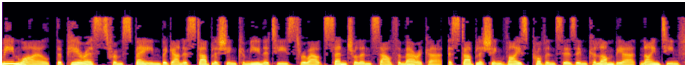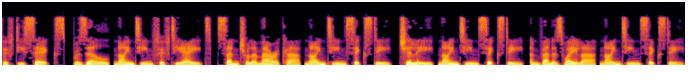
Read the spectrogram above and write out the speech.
Meanwhile, the Piarists from Spain began establishing communities throughout Central and South America, establishing vice provinces in Colombia 1956, Brazil 1958, Central America 1960, Chile 1960, and Venezuela 1960.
